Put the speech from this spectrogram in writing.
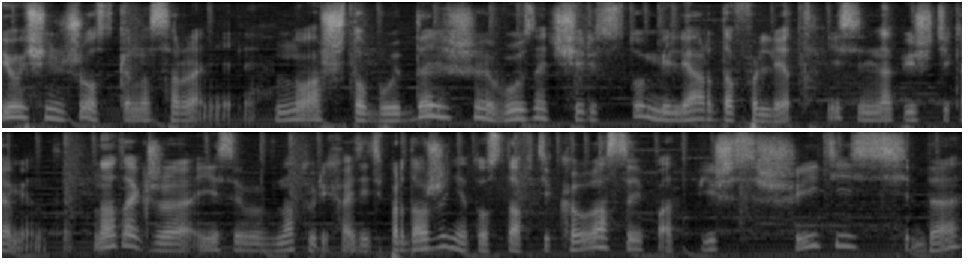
И очень жестко нас ранили. Ну а что будет дальше, вы узнаете через 100 миллиардов лет, если не напишите комменты. Ну а также, если вы в натуре хотите продолжение, то ставьте классы, подпишитесь, да,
